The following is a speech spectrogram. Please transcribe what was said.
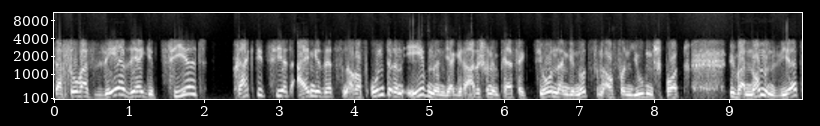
dass sowas sehr, sehr gezielt praktiziert, eingesetzt und auch auf unteren Ebenen ja gerade schon in Perfektion dann genutzt und auch von Jugendsport übernommen wird,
